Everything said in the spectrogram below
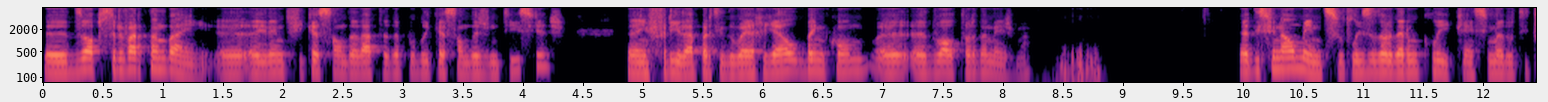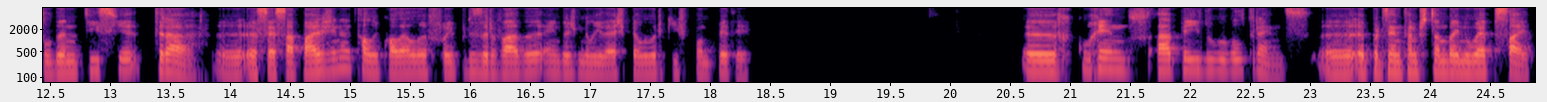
Eh, desobservar também eh, a identificação da data da publicação das notícias, eh, inferida a partir do URL, bem como a do autor da mesma. Adicionalmente, se o utilizador der um clique em cima do título da notícia, terá acesso à página, tal e qual ela foi preservada em 2010 pelo arquivo.pt. Uh, recorrendo à API do Google Trends, uh, apresentamos também no website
